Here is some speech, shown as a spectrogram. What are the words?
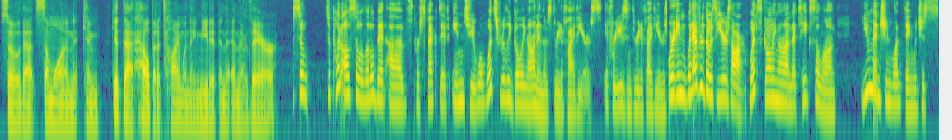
so that someone can get that help at a time when they need it and, and they're there. So, to put also a little bit of perspective into, well, what's really going on in those three to five years, if we're using three to five years, or in whatever those years are, what's going on that takes so long? you mentioned one thing which is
